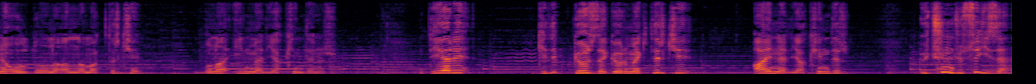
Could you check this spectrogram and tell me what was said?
ne olduğunu anlamaktır ki buna ilmel yakin denir. Diğeri gidip gözle görmektir ki aynel yakindir. Üçüncüsü ise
